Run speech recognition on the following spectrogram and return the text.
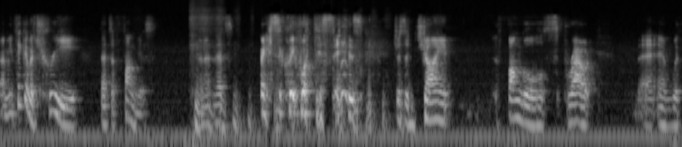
I mean, think of a tree that's a fungus. And that's basically what this is. Just a giant fungal sprout, and and with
